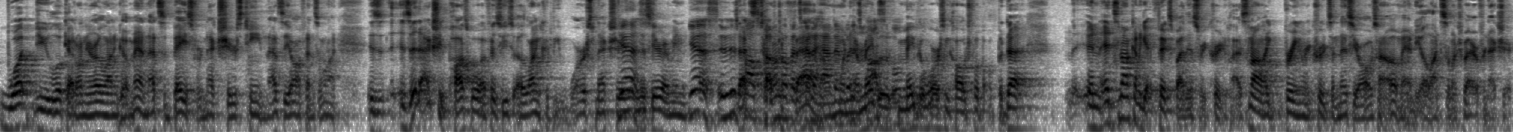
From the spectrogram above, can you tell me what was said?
what do you look at on your O line and go, man, that's the base for next year's team. That's the offensive line. Is is it actually possible FSU's O line could be worse next year yes. than this year? I mean, yes, it is that's possible. Tough I don't know if it's going to happen, but it's maybe, possible. Maybe the worst in college football, but that. And it's not going to get fixed by this recruiting class. It's not like bringing recruits in this year all of a sudden. Oh man, the O line's so much better for next year.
